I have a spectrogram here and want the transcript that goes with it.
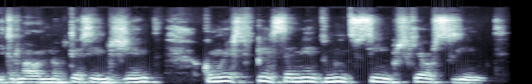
e torná-la numa potência emergente, com este pensamento muito simples que é o seguinte:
